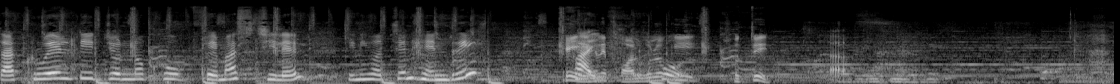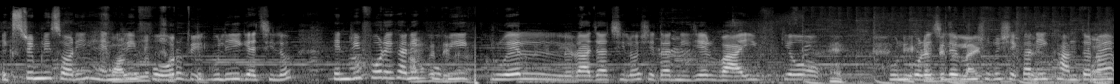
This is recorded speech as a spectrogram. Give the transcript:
তার ক্রুয়েলটির জন্য খুব ফেমাস ছিলেন তিনি হচ্ছেন হেনরি এই Five, ফলগুলো কি সত্যি? Extremely sorry Henry four? গুলিয়ে গেছিল। হেনরি ফোর এখানে খুবই ক্রুয়েল রাজা ছিল সেটা নিজের ওয়াইফকেও খুন এখান করেছিল এবং শুধু সেখানেই ক্ষান্ত নয়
